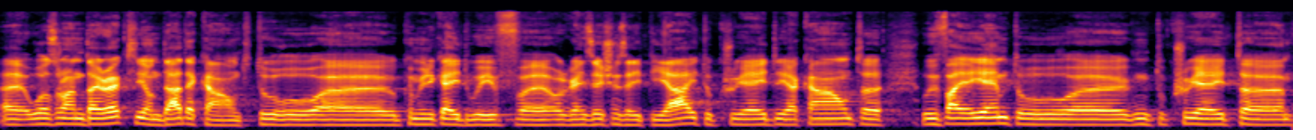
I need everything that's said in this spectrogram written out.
was run directly on that account to uh, communicate with uh, organization's API, to create the account uh, with IAM, to, uh, to create to,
